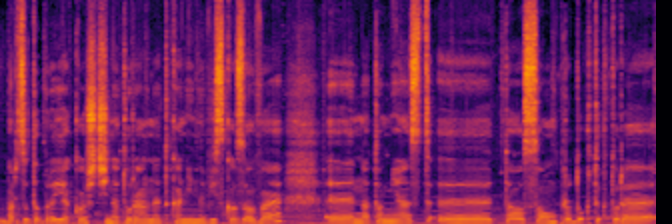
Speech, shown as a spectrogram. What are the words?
bardzo dobrej jakości naturalne tkaniny wiskozowe. Y, natomiast to są produkty, które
